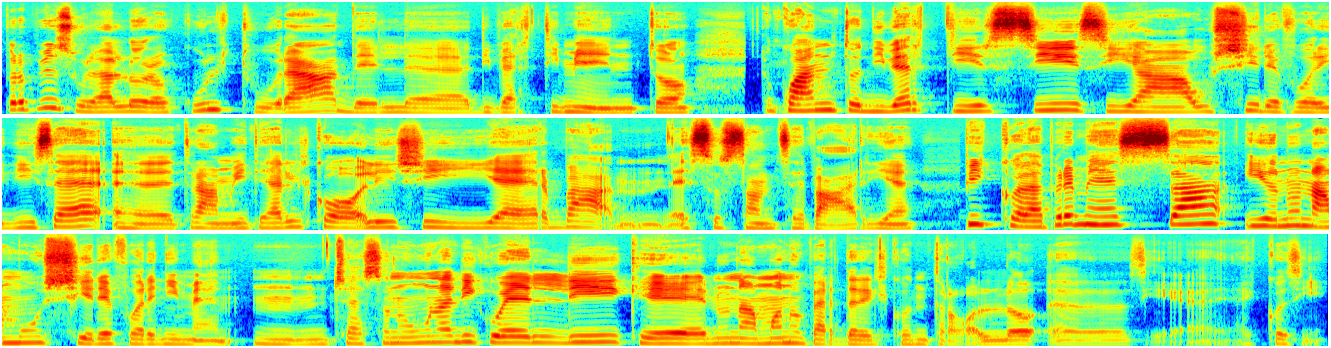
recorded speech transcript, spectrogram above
proprio sulla loro cultura del divertimento, quanto divertirsi sia uscire fuori di sé eh, tramite alcolici, erba mm, e sostanze varie. Piccola premessa, io non amo uscire fuori di me, mm, cioè sono una di quelli che non amano perdere il controllo, eh, sì, è, è, così.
